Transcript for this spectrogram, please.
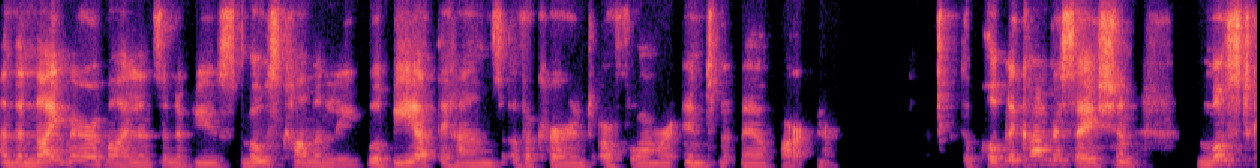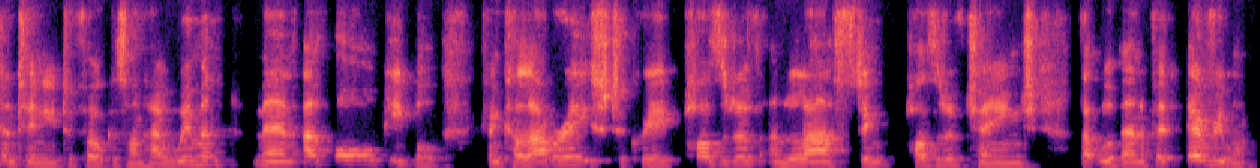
and the nightmare of violence and abuse most commonly will be at the hands of a current or former intimate male partner. The public conversation must continue to focus on how women, men, and all people can collaborate to create positive and lasting positive change that will benefit everyone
